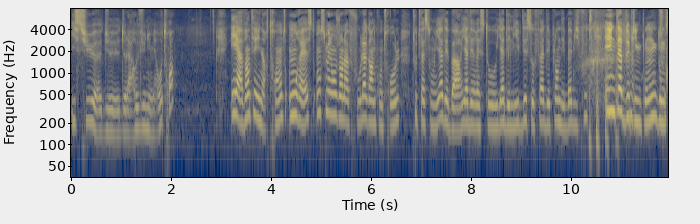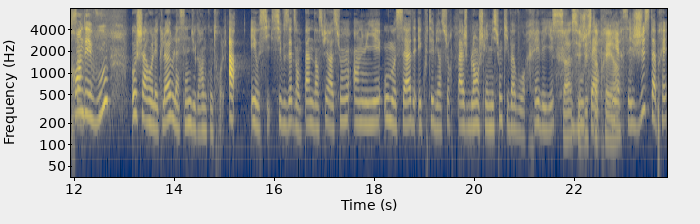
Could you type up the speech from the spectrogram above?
issus euh, de, de la revue numéro 3. Et à 21h30, on reste, on se mélange dans la foule, à grande contrôle. De toute façon, il y a des bars, il y a des restos, il y a des livres, des sofas, des plans, des baby-foot et une table de ping-pong. Donc rendez-vous au Charolais Club, la scène du Grand Contrôle. Ah et aussi, si vous êtes en panne d'inspiration, ennuyé ou maussade, écoutez bien sûr Page Blanche, l'émission qui va vous réveiller. Ça, c'est juste faire après, hein. C'est juste après.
